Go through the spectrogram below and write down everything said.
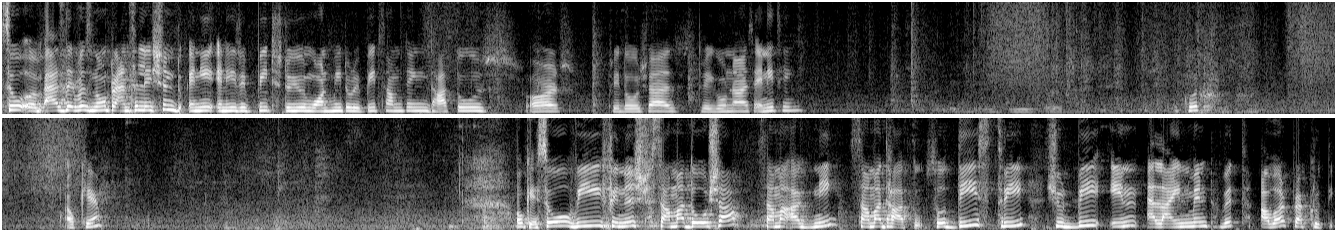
So, um, as there was no translation, any any repeat? Do you want me to repeat something? Dhatus or tridoshas, trigunas, anything? Good. Okay. Okay, so we finished Samadosha, Sama Dhatu. So these three should be in alignment with our Prakriti.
